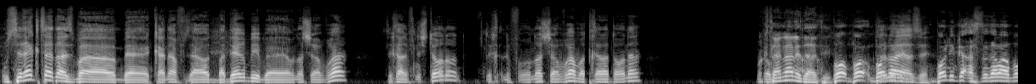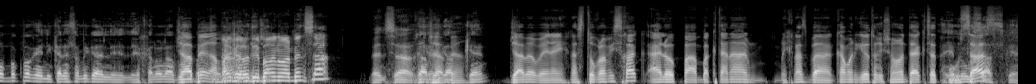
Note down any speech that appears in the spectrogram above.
הוא שיחק קצת אז בכנף, זה היה עוד בדרבי, בעונה שעברה, סליחה, לפני שתי עונות, לפני עונה שעברה, בהתחלת העונה. בקטנה לדעתי. בוא, בוא, בוא, לא היה זה. בוא ניגע, אז אתה יודע מה, בוא, כבר ניכנס עמיגה לחלון העבודה. ג'אבר. אמרנו רגע, לא זה דיברנו על בן סער? בן סער. ג'אבר. וגם, כן. ג'אבר בעיניי נכנס טוב למשחק, היה לו פעם בקטנה, נכנס בכמה נגיעות הראשונות, היה קצת מהוסס, כן.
